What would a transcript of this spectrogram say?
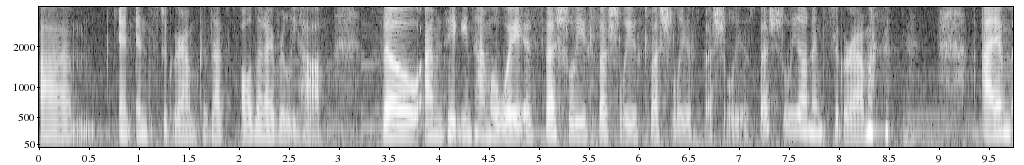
um, and Instagram, because that's all that I really have. So I'm taking time away, especially, especially, especially, especially, especially on Instagram. I'm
